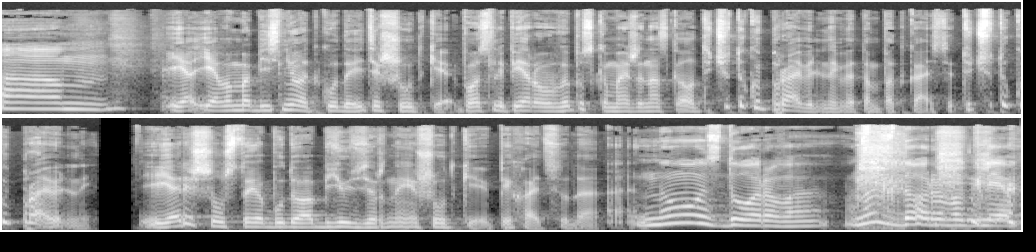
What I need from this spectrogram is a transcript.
Я, я вам объясню, откуда эти шутки. После первого выпуска моя жена сказала, ты что такой правильный в этом подкасте? Ты что такой правильный? И я решил, что я буду абьюзерные шутки пихать сюда. ну, здорово. Ну, здорово, Глеб.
